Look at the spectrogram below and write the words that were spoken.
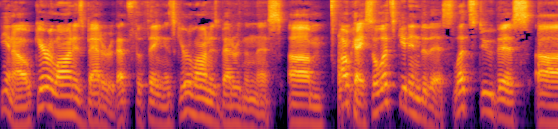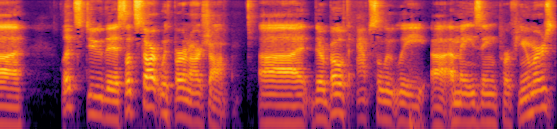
you know, Guerlain is better. That's the thing, is Guerlain is better than this. Um, okay, so let's get into this. Let's do this, uh, let's do this. Let's start with Bernard Chant. Uh, they're both absolutely uh, amazing perfumers.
